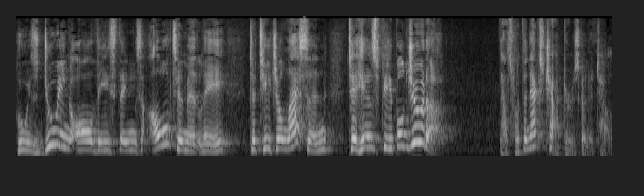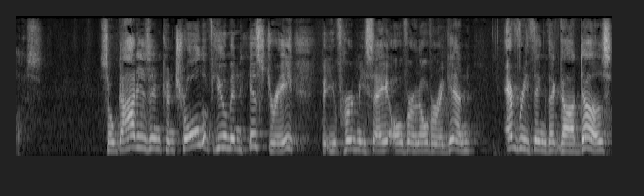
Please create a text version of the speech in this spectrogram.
who is doing all these things ultimately to teach a lesson to his people, Judah. That's what the next chapter is going to tell us. So God is in control of human history, but you've heard me say over and over again Everything that God does,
